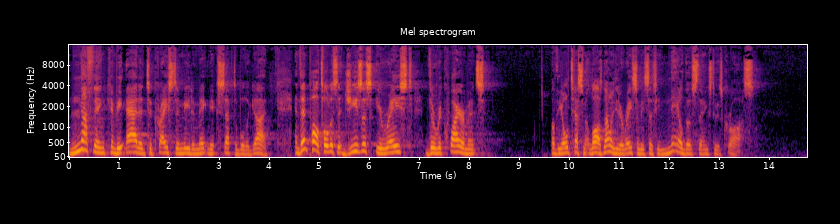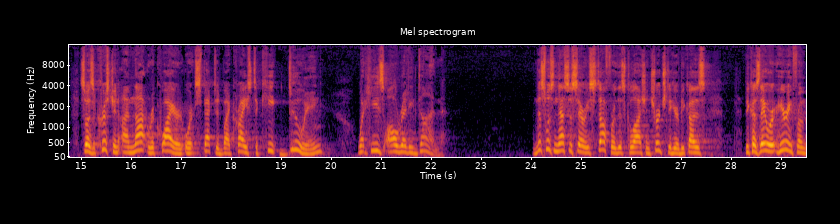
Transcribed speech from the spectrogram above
Nothing can be added to Christ in me to make me acceptable to God. And then Paul told us that Jesus erased the requirements of the Old Testament laws. Not only did he erase them, he says he nailed those things to his cross. So, as a Christian, I'm not required or expected by Christ to keep doing what he's already done. This was necessary stuff for this Colossian church to hear because, because they were hearing from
